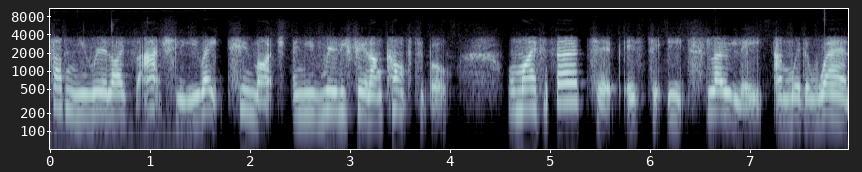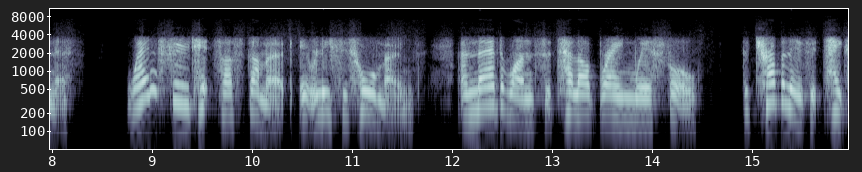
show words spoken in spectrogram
sudden you realize that actually you ate too much and you really feel uncomfortable. Well, my third tip is to eat slowly and with awareness. When food hits our stomach, it releases hormones, and they're the ones that tell our brain we're full. The trouble is, it takes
